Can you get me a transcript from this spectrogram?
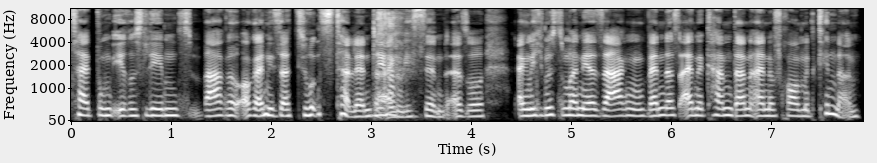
Zeitpunkt ihres Lebens wahre Organisationstalente ja. eigentlich sind. Also eigentlich müsste man ja sagen, wenn das eine kann, dann eine Frau mit Kindern.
